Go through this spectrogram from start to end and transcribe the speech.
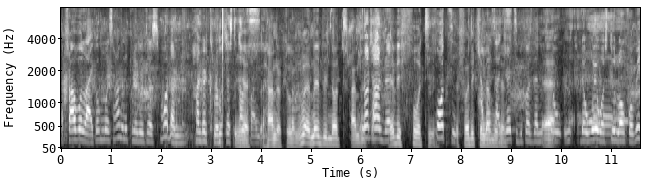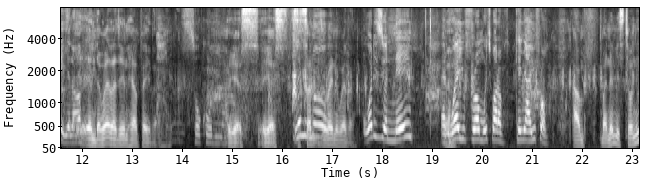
I traveled like almost how many kilometers? More than 100 kilometers to come Yes, find you. 100 kilometers. Well, maybe not 100. Not 100. Maybe 40. 40. 40 kilometers. I'm because the, uh, the, the way was too long for me, you know. And the weather didn't help either. So cold in Nairobi. Yes, yes. Let me Sun- know- rainy weather. What is your name and uh, where you from? Which part of Kenya are you from? Um, my name is Tony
